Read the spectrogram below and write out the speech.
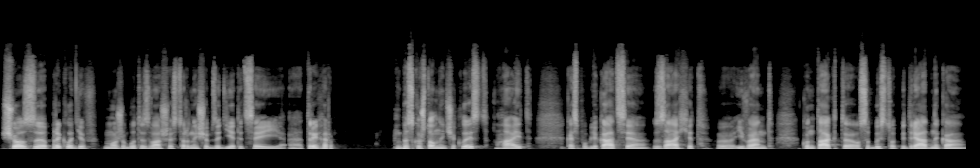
Що з прикладів може бути з вашої сторони, щоб задіяти цей тригер? Безкоштовний чек-лист, гайд, якась публікація, захід, е, івент, контакт е, особистого підрядника,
